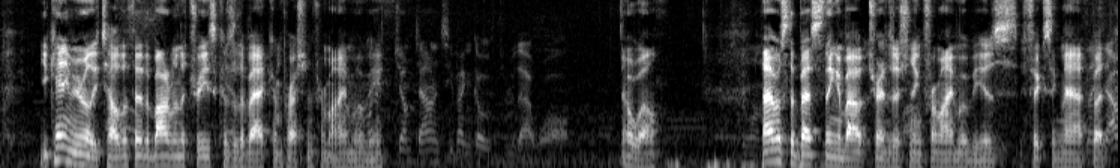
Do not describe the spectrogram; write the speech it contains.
Like, You can't even really tell that they're the bottom of the trees because of the bad compression from iMovie. jump down and see if I can go through that wall. Oh well. It's the one That was the best thing about transitioning from iMovie is fixing that. But I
